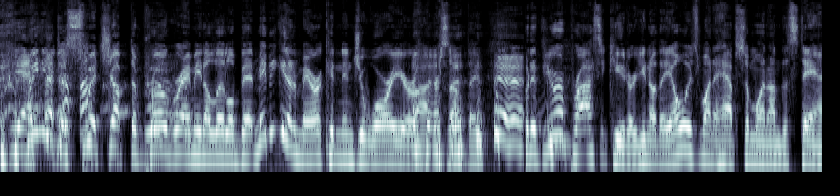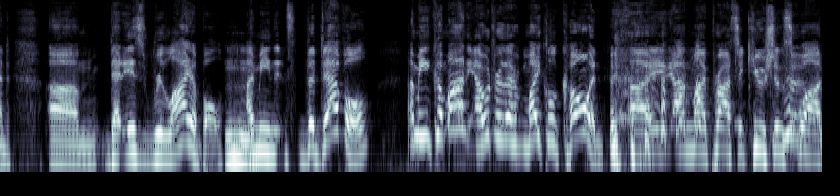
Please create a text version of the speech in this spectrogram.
Yeah. We need to switch up the programming a little bit. Maybe get an American Ninja Warrior on or something." but if you're a prosecutor, you know they always want to have someone on the stand um, that is reliable. I mean, it's the devil. I mean, come on! I would rather have Michael Cohen uh, on my prosecution squad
